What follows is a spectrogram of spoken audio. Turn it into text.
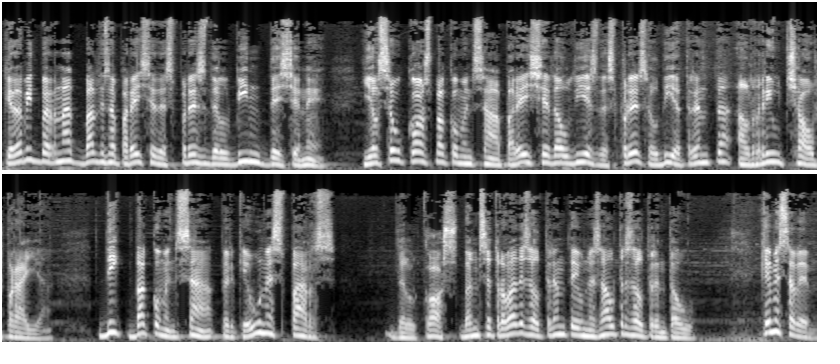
Que David Bernat va desaparèixer després del 20 de gener i el seu cos va començar a aparèixer 10 dies després, el dia 30, al riu Chao Phraya. Dic va començar perquè unes parts del cos van ser trobades el 30 i unes altres el 31. Què més sabem?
